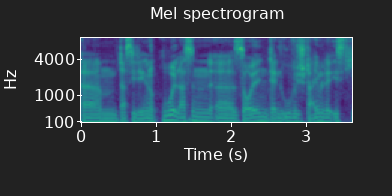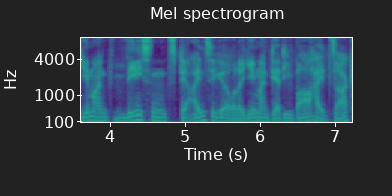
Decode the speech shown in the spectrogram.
ähm, dass sie den in Ruhe lassen äh, sollen, denn Uwe Steimle ist jemand, wenigstens der Einzige oder jemand, der die Wahrheit sagt,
